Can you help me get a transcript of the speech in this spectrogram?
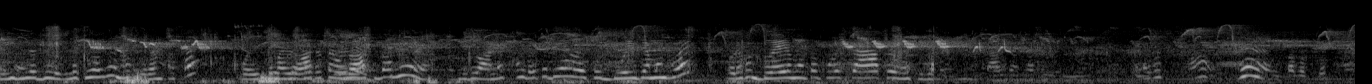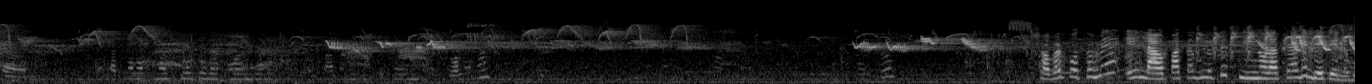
এইগুলো দিয়ে এগুলো কি হবে না গরম পাতা? ওই তোমার রস বানিয়ে যদি অনেকক্ষণ রেখে দেওয়া হয়, সেই দই যেমন হয়, ওরকম দইয়ের মতো পুরো চাপ হয়ে বসে যায় হ্যাঁ হয়ে? সবার প্রথমে এই লাউ পাতাগুলোতে শিল নোড়াতে আগে বেটে নেব।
